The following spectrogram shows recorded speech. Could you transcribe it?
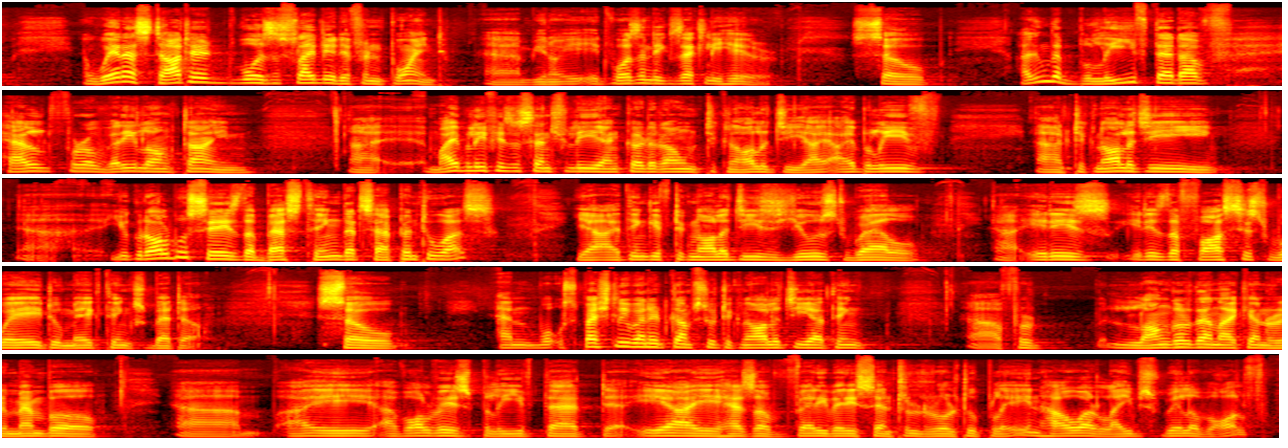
where i started was a slightly different point. Um, you know it wasn't exactly here. So i think the belief that i've held for a very long time uh, my belief is essentially anchored around technology. I, I believe uh, technology, uh, you could almost say, is the best thing that's happened to us. Yeah, I think if technology is used well, uh, it is it is the fastest way to make things better. So, and especially when it comes to technology, I think uh, for longer than I can remember, um, I have always believed that AI has a very very central role to play in how our lives will evolve.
